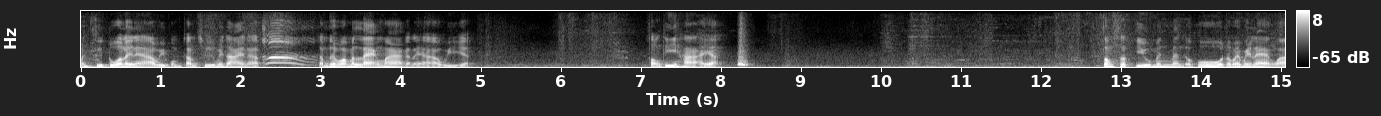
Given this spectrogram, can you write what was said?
มันคือตัวอะไรใน RV ผมจำชื่อไม่ได้นะครับจำได้ว่ามันแรงมากอะใน RV อะสองที่หายอะ ต้องสกิลแม่นๆ โอ้โหทำไมไม่แรงวะ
